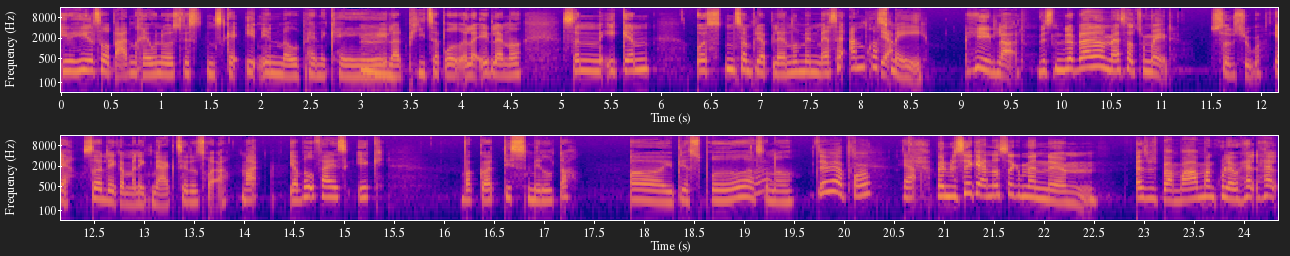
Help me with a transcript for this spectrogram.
i det hele taget bare den revne ost, hvis den skal ind i en madpandekage, Mm. eller et pizzabrød, eller et eller andet. Sådan igen, osten, som bliver blandet med en masse andre ja. smage. Helt klart. Hvis den bliver blandet med masser af tomat, så er det super. Ja, så lægger man ikke mærke til det, tror jeg. Nej. Jeg ved faktisk ikke, hvor godt de smelter, og bliver sprøde og sådan noget. Det vil jeg prøve. Ja. Men hvis ikke andet, så kan man... Øhm, altså hvis bare, bare man kunne lave halv-halv.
